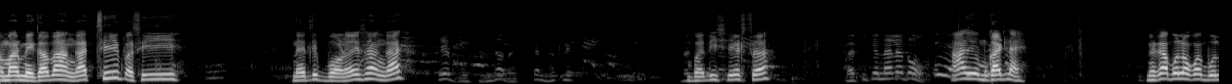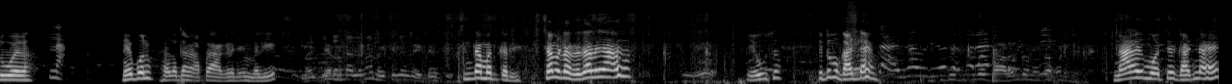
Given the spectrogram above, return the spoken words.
અમાર મેઘાબા હંગાત છે, પછી નૈતિક ભણો છે હંગાત. બધી શેઠ છે. હા એ ગાડ નાય. મેઘા, બોલો, કોઈ બોલવું હોય તો. નહીં બોલું? હેડો તમે આપણે આગળ જઈને મળીએ. ચિંતા મત કરજે. શા માટે રજા લઈને આવ્યો એવું છે? એ તો હું ગાડ નાય. ના મોતે ગાડ ના હે.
